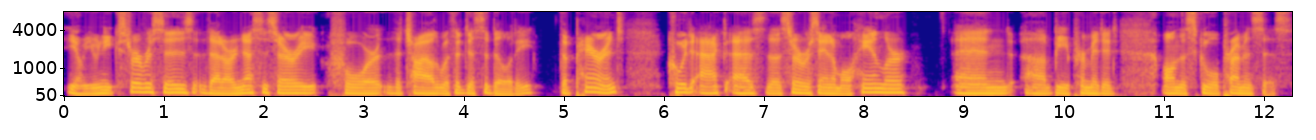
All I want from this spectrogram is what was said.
you know unique services that are necessary for the child with a disability. The parent could act as the service animal handler and uh, be permitted on the school premises.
